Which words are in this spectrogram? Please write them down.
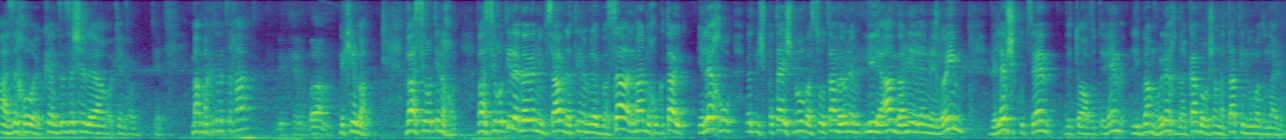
אה, זה חורב, כן, זה של ארבע, כן, כן. מה כתוב אצלך? בקרבם. בקרבם. והסירותי נכון. והסירותי לב אבן מבשר ונתין להם לב בשר, למען בחוקותיי ילכו, ואת משפטיי ישמעו ועשו אותם, והיו להם לי לעם, ואני אליהם לאלוהים, ולב שקוציהם ותועבותיהם, ליבם הולך, דרכם בראשם נתתי נאום אדוני אלוהים.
